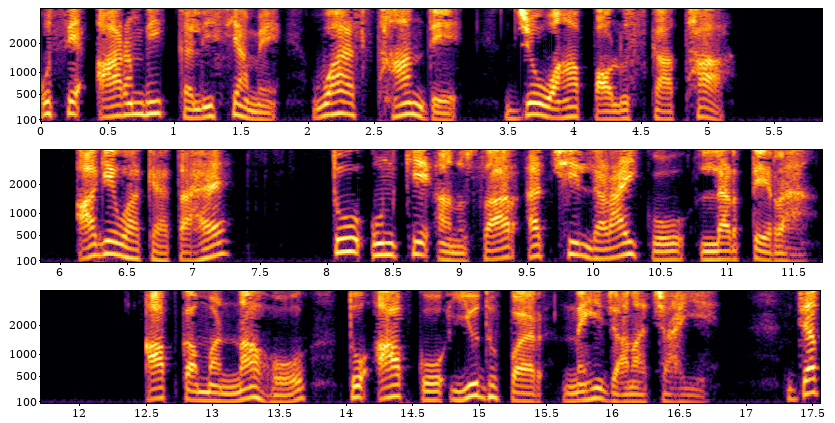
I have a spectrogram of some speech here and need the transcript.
उसे आरंभिक कलिसिया में वह स्थान दे जो वहाँ पौलुस का था। आगे वह कहता है, तू उनके अनुसार अच्छी लड़ाई को लड़ते रह। आपका मन न हो तो आपको युद्ध पर नहीं जाना चाहिए। जब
